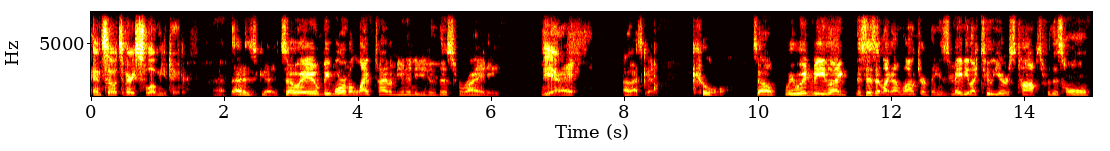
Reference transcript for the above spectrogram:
and so it's a very slow mutator. Uh, that is good. So it would be more of a lifetime immunity to this variety. Yeah. Right? Oh, that's good. Cool. So we would be like, this isn't like a long term thing. This is maybe like two years tops for this whole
